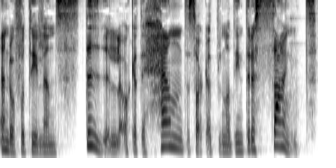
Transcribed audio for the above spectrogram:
ändå få till en stil och att det händer saker, att det blir något intressant.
